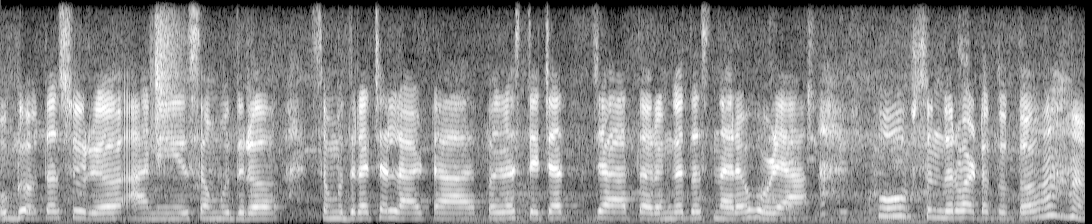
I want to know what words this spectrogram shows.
उगवता सूर्य आणि समुद्र समुद्राच्या लाटा प्लस त्याच्यात ज्या तरंगत असणाऱ्या होळ्या खूप सुंदर वाटत होतं.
